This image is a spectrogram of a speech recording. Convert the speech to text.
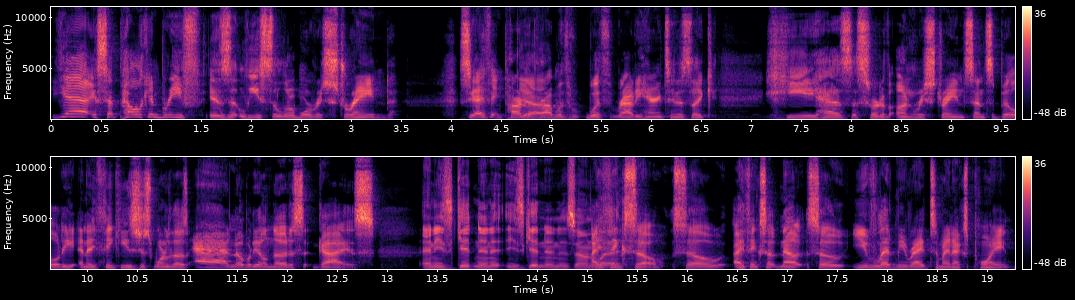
Yeah, except Pelican Brief is at least a little more restrained. See, I think part of the problem with with Rowdy Herrington is like he has a sort of unrestrained sensibility, and I think he's just one of those ah nobody will notice it guys. And he's getting in it. He's getting in his own I way. think so. So I think so. Now, so you've led me right to my next point,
